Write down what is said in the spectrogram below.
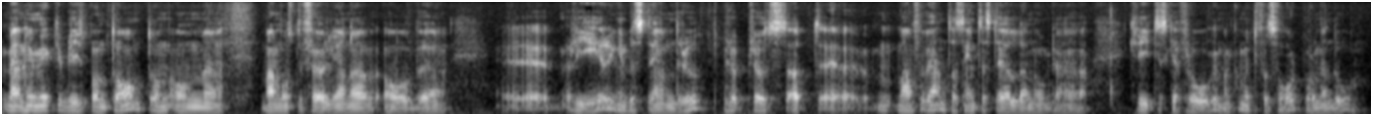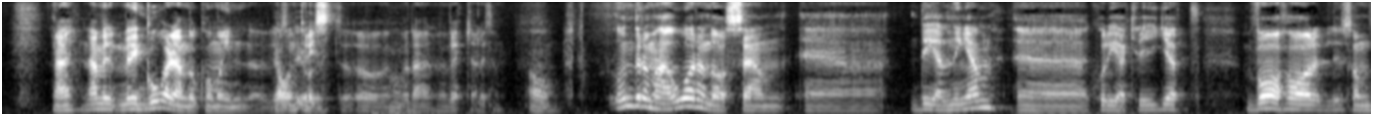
Men hur mycket blir spontant om, om eh, man måste följa en av, av regeringen bestämd rutt plus att man förväntas inte ställa några kritiska frågor. Man kommer inte få svar på dem ändå. Nej, nej men, men det går ändå att komma in ja, som turist och vara där en vecka liksom. Ja under de här åren då sen eh, delningen, eh, Koreakriget. Vad har liksom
